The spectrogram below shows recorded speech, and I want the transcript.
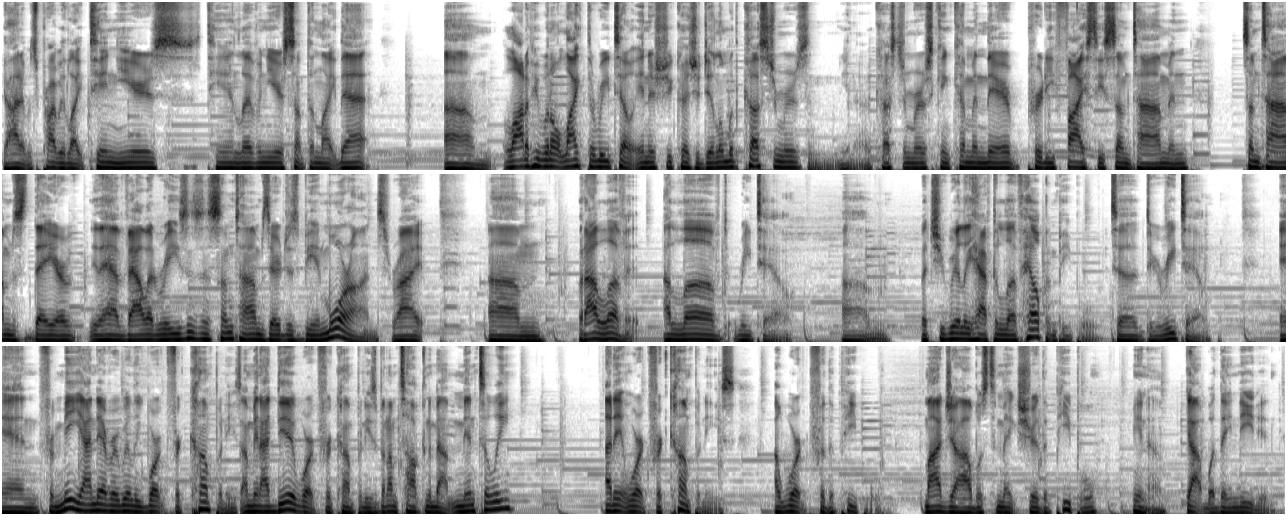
God, it was probably like 10 years, 10, 11 years, something like that. Um, a lot of people don't like the retail industry because you're dealing with customers and you know customers can come in there pretty feisty sometime and sometimes they are they have valid reasons and sometimes they're just being morons right? Um, but I love it. I loved retail. Um, but you really have to love helping people to do retail. And for me I never really worked for companies. I mean I did work for companies but I'm talking about mentally. I didn't work for companies I worked for the people. My job was to make sure the people, you know, got what they needed.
